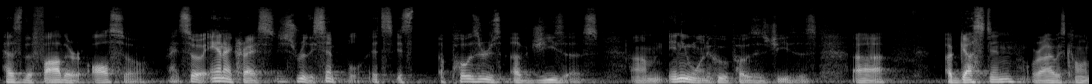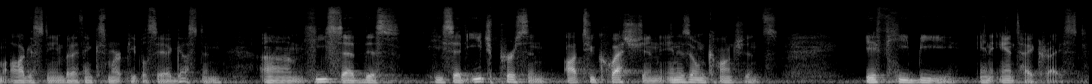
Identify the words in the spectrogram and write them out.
has the Father also. Right? So, Antichrist is just really simple. It's, it's opposers of Jesus. Um, anyone who opposes Jesus. Uh, Augustine, or I always call him Augustine, but I think smart people say Augustine, um, he said this. He said, Each person ought to question in his own conscience if he be an antichrist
